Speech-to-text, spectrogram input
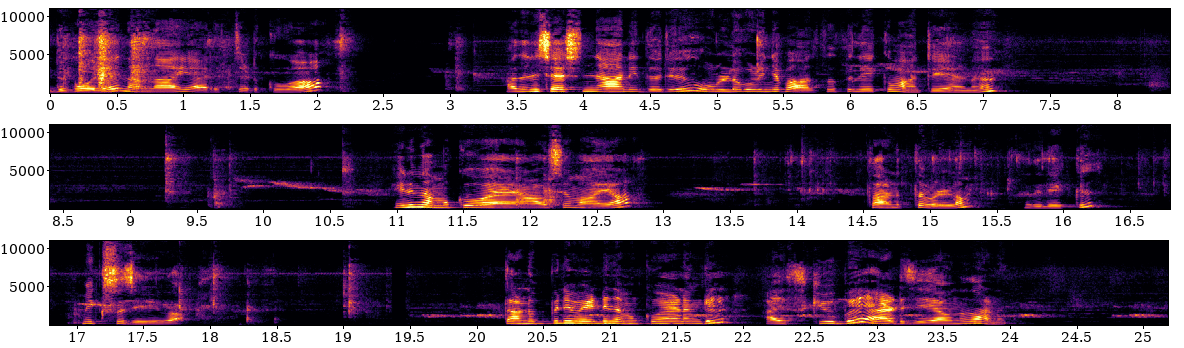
ഇതുപോലെ നന്നായി അരച്ചെടുക്കുക. അതിനുശേഷം ഞാൻ ഇതൊരു ഉള്ളു കുഴിഞ്ഞ പാത്രത്തിലേക്ക് മാറ്റുകയാണ്. ഇനി നമുക്ക് ആവശ്യമായ തണുത്ത വെള്ളം ഇതിലേക്ക് മിക്സ് ചെയ്യുക. തണുപ്പിന് വേണ്ടി നമുക്ക് വേണമെങ്കിൽ ഐസ് ക്യൂബ് ആഡ് ചെയ്യാവുന്നതാണ്.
